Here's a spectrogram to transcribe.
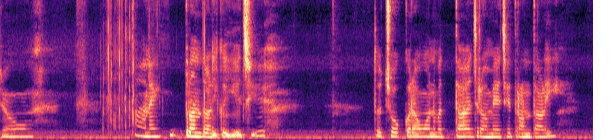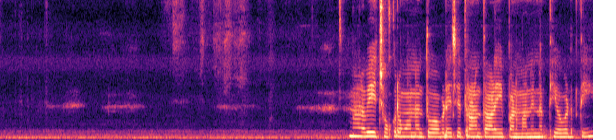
જો. આને ત્રણ તાળી કહીએ છીએ. તો છોકરાઓને બધા જ રમે છે ત્રણ તાળી. મારા બે છોકરાઓને તો આવડે છે ત્રણ તાળી પણ મને નથી આવડતી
